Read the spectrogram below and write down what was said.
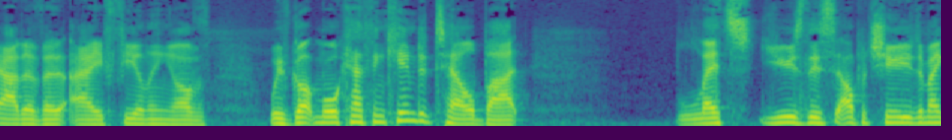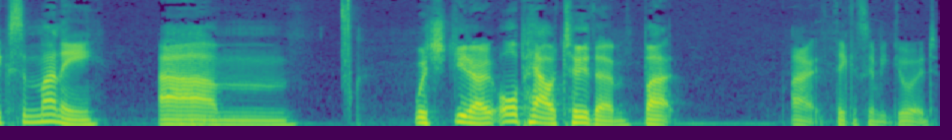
out of a, a feeling of we've got more Kath and Kim to tell, but let's use this opportunity to make some money. Um, which you know, all power to them, but I don't think it's going to be good.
